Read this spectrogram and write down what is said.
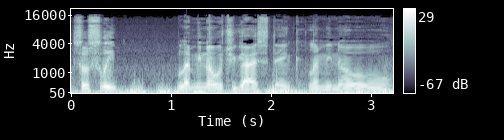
So, sleep. Let me know what you guys think. Let me know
